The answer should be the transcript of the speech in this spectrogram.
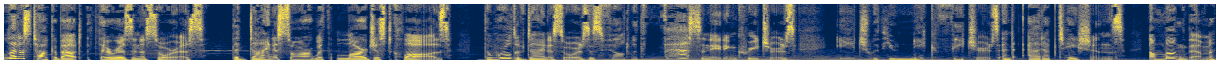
Let us talk about Therizinosaurus, the dinosaur with largest claws. The world of dinosaurs is filled with fascinating creatures, each with unique features and adaptations. Among them,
